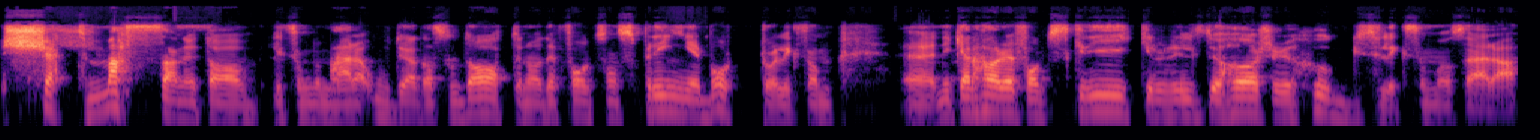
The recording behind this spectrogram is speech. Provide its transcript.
köttmassan utav liksom de här odöda soldaterna och det är folk som springer bort och liksom eh, ni kan höra hur folk skriker och det är lite, du hör det huggs liksom och så här. Ah.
